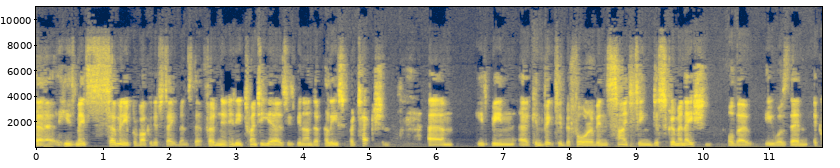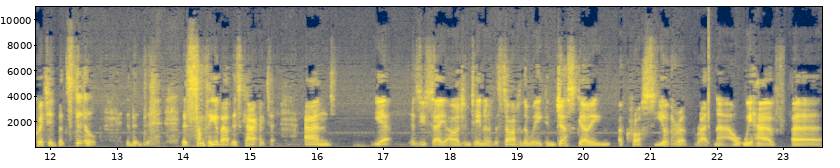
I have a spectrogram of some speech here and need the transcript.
Uh, he's made so many provocative statements that for nearly 20 years he's been under police protection. Um, he's been uh, convicted before of inciting discrimination although he was then acquitted. But still, there's something about this character. And yeah, as you say, Argentina at the start of the week, and just going across Europe right now, we have uh,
